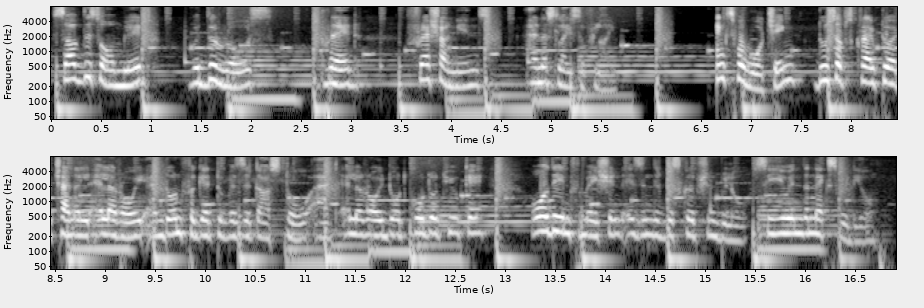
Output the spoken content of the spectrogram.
Serve this omelette with the roast, bread, fresh onions and a slice of lime. Thanks for watching. Do subscribe to our channel Ellaroy and don't forget to visit our store at ellaroy.co.uk. All the information is in the description below. See you in the next video.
